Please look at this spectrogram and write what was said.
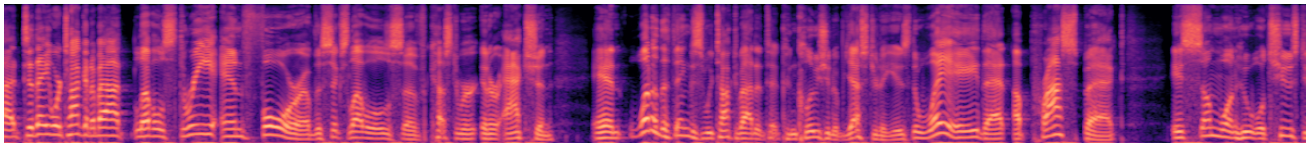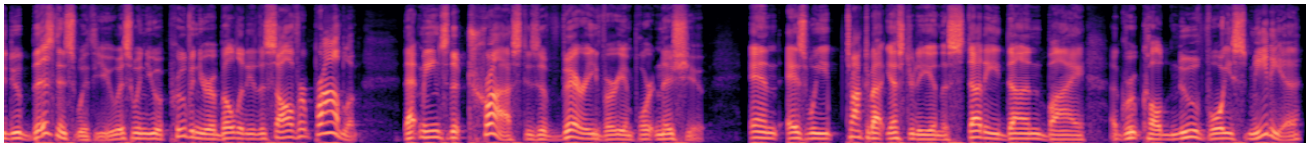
Uh, today, we're talking about levels three and four of the six levels of customer interaction. And one of the things we talked about at the conclusion of yesterday is the way that a prospect is someone who will choose to do business with you is when you have proven your ability to solve her problem. That means that trust is a very, very important issue. And as we talked about yesterday in the study done by a group called New Voice Media,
